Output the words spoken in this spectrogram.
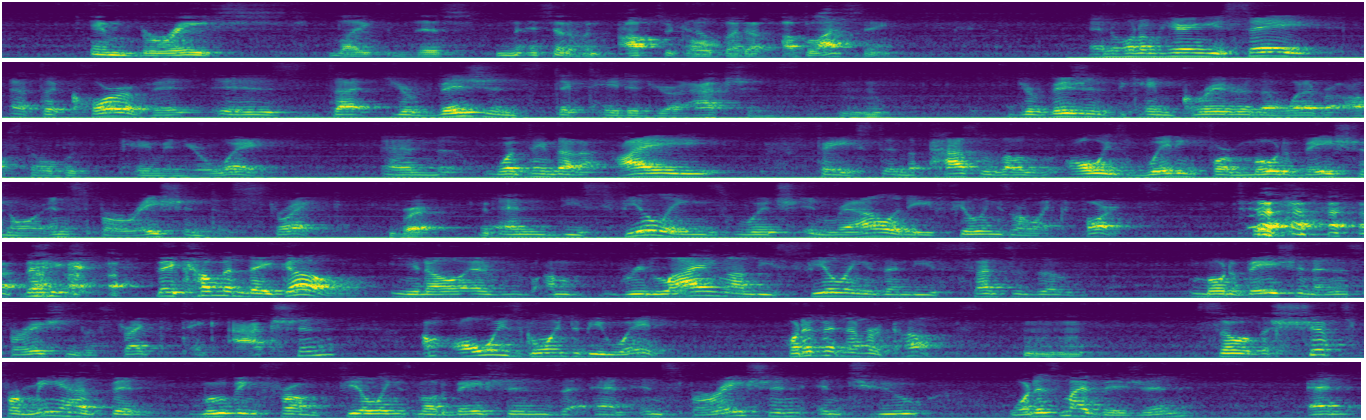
embrace like this instead of an obstacle, but a, a blessing. And what I'm hearing you say at the core of it is that your visions dictated your actions. hmm Your visions became greater than whatever obstacle came in your way. And one thing that I faced in the past was I was always waiting for motivation or inspiration to strike. Right. And these feelings, which in reality, feelings are like farts. they, they come and they go, you know, and I'm relying on these feelings and these senses of motivation and inspiration to strike to take action. I'm always going to be waiting. What if it never comes? hmm So the shift for me has been moving from feelings, motivations, and inspiration into what is my vision and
